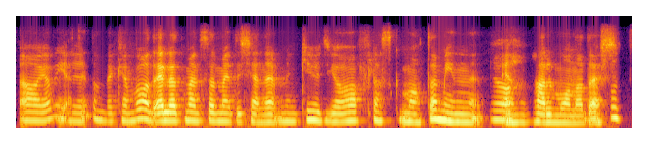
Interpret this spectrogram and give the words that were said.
ja jag vet Eller- inte om det kan vara det. Eller att man, så att man inte känner, men gud jag flaskmatar min Ja. en och en halv månaders.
